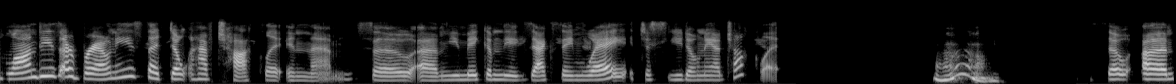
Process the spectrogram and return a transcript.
blondies are brownies that don't have chocolate in them. So um, you make them the exact same way, just you don't add chocolate. Oh. So, um,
